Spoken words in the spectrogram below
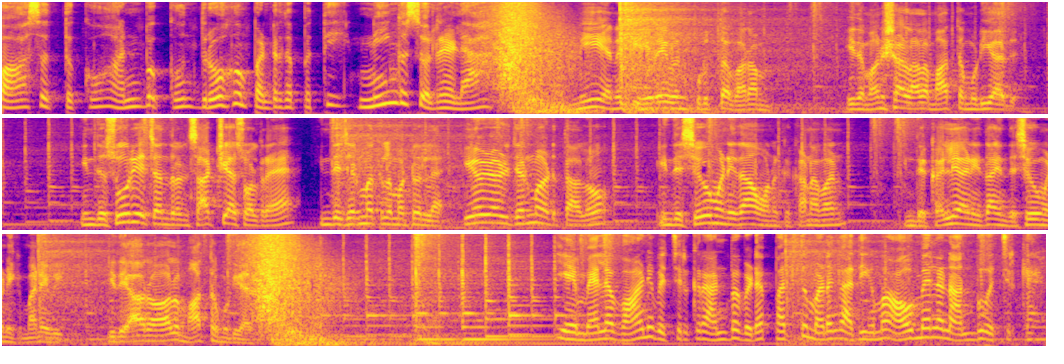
பாசத்துக்கும் அன்புக்கும் துரோகம் பண்றத பத்தி நீங்க சொல்றீங்களா? நீ எனக்கு இறைவன் கொடுத்த வரம். இதை மனுஷாலால மாத்த முடியாது. இந்த சூரிய சந்திரன் சாட்சியா சொல்றேன். இந்த ஜென்மத்துல மட்டும் இல்ல ஏழு ஏழு ஜென்மம் எடுத்தாலும் இந்த சிவமணி தான் உனக்கு கணவன். இந்த கல்யாணி தான் இந்த சிவமணிக்கு மனைவி. இதை யாராலும் மாத்த முடியாது. என் மேல வாணி வச்சிருக்கிற அன்பை விட பத்து மடங்கு அதிகமா அவ மேல நான் அன்பு வச்சிருக்கேன்.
